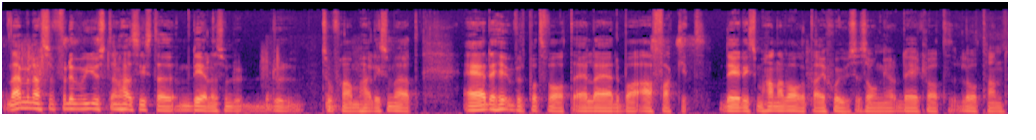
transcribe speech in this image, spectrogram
nej men alltså för det var just den här sista delen som du, du tog fram här liksom att är det huvudet på ett fat eller är det bara ah fuck it. Det är liksom han har varit där i sju säsonger. Det är klart låt han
